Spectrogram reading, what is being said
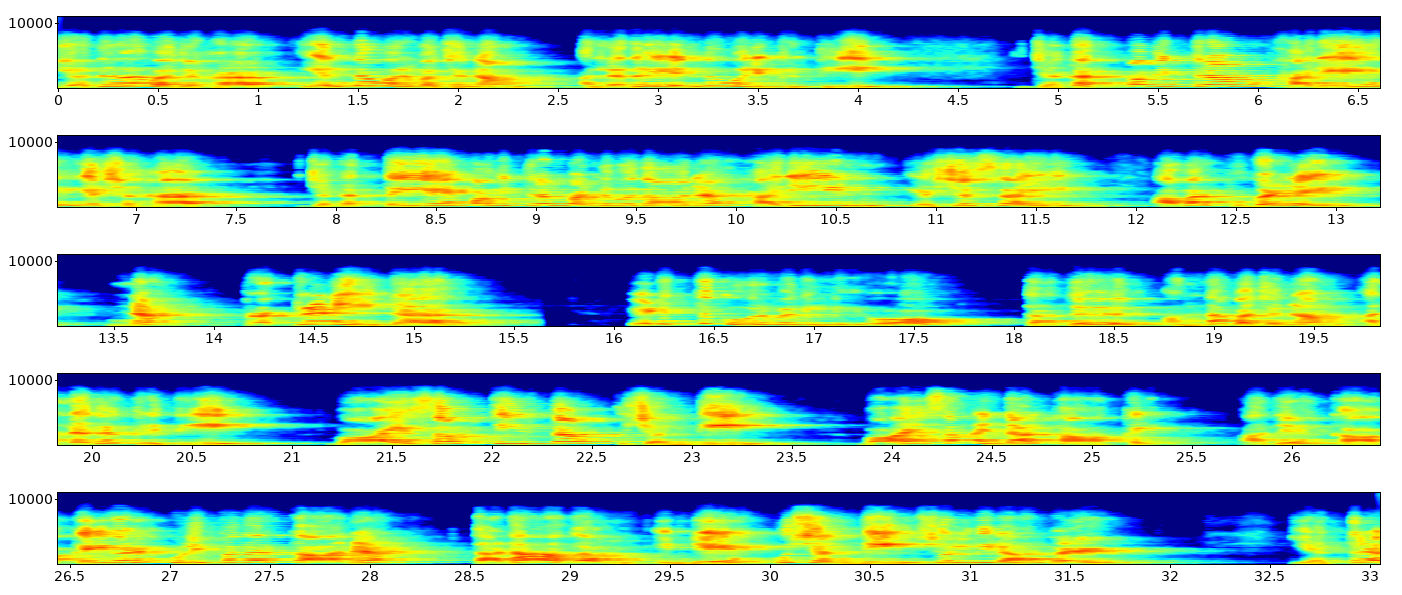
எது வஜக எந்த ஒரு வச்சனம் அல்லது எந்த ஒரு கிருதி ஜகத் பவித்ரம் ஹரேர் யசக ஜகத்தையே பவித்ரம் பண்ணுவதான ஹரியின் யசஸை அவர் புகழை ந பிரக்ரணீத எடுத்து கூறுவதில்லையோ? தது அந்த வஜனம் அல்லது கிருதி. வாயசம் தீர்த்தம் உஷந்தி. வாயசம் என்றால் காக்கை. அது காக்கைகள் குளிப்பதற்கான தடாகம் என்றே உஷந்தி சொல்கிறார்கள். எത്ര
